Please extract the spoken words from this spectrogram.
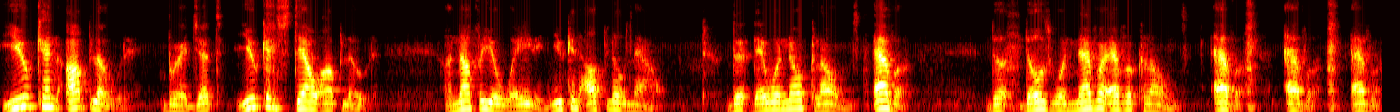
You can upload, Bridgette. You can still upload. Enough of your waiting. You can upload now. The, there were no clones ever. The, those were never ever clones ever ever, ever,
